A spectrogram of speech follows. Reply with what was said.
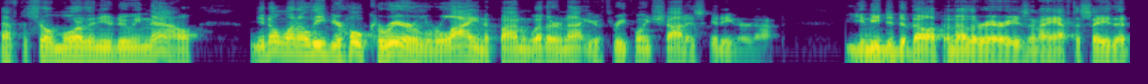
have to show more than you're doing now. You don't want to leave your whole career relying upon whether or not your three point shot is hitting or not. you need to develop in other areas. And I have to say that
